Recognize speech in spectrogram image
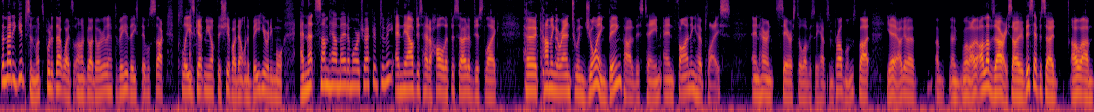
The Maddie Gibson, let's put it that way. It's oh god, do I really have to be here? These people suck. Please get me off the ship. I don't want to be here anymore. And that somehow made her more attractive to me. And now I've just had a whole episode of just like her coming around to enjoying being part of this team and finding her place. And her and Sarah still obviously have some problems, but yeah, I gotta. I, I, well, I, I love Zari, so this episode, oh, um,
